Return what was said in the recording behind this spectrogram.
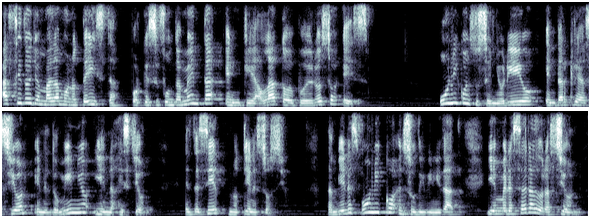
ha sido llamada monoteísta porque se fundamenta en que Allah Todopoderoso es único en su señorío, en dar creación, en el dominio y en la gestión, es decir, no tiene socio. También es único en su divinidad y en merecer adoración,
